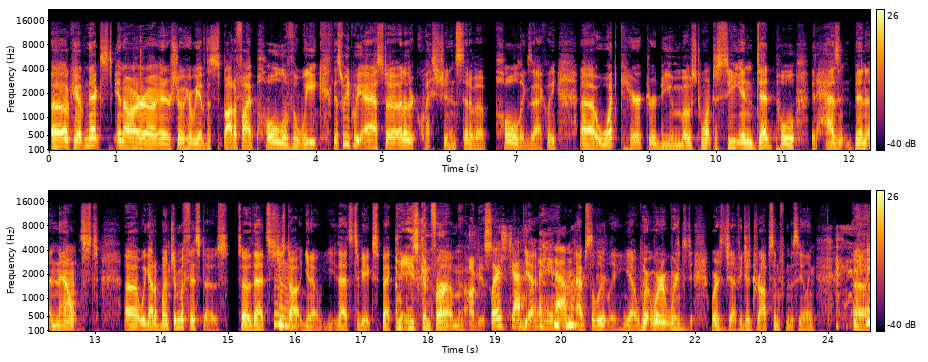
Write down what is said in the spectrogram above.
Uh, okay, up next in our uh, in our show here, we have the Spotify poll of the week. This week we asked uh, another question instead of a poll exactly. Uh, what character do you most want to see in Deadpool that hasn't been announced? Uh, we got a bunch of Mephistos, so that's just uh, you know that's to be expected. I mean, he's confirmed, Um, obviously. Where's Jeff Yeah. when we need him? Absolutely, yeah. Where, where, where, where's Jeff? He just drops in from the ceiling. Uh,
